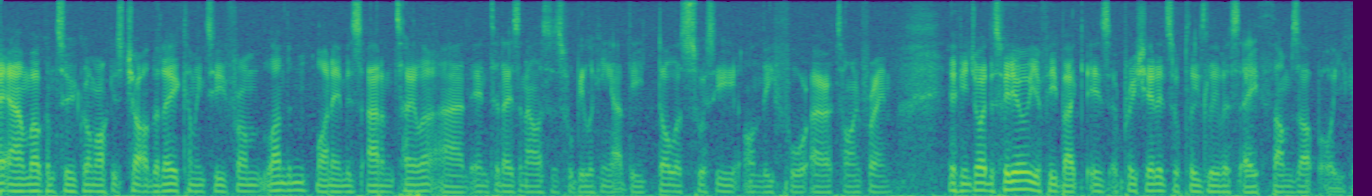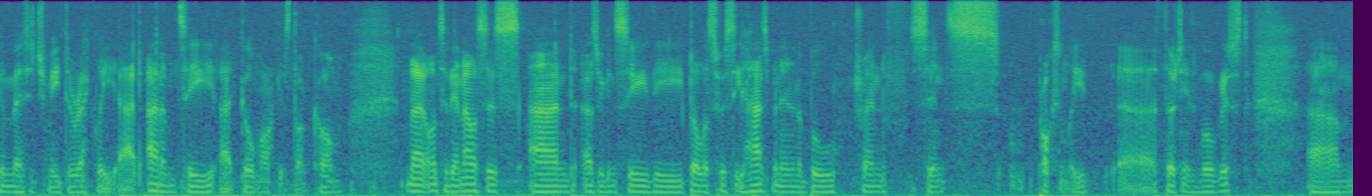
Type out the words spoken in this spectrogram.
and welcome to Go Markets Chart of the Day coming to you from London. My name is Adam Taylor and in today's analysis we'll be looking at the dollar Swissy on the 4 hour time frame. If you enjoyed this video your feedback is appreciated so please leave us a thumbs up or you can message me directly at adamt at gomarkets.com. Now onto the analysis and as we can see the dollar Swissy has been in a bull trend since approximately uh, 13th of August. Um,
